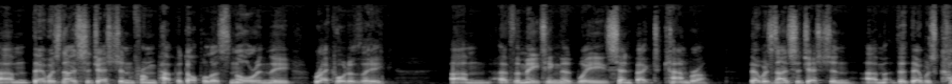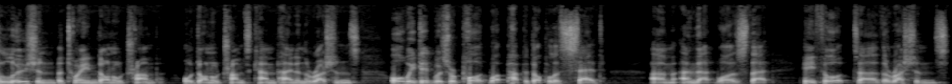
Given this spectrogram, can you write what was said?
um, there was no suggestion from Papadopoulos, nor in the record of the um, of the meeting that we sent back to Canberra, there was no suggestion um, that there was collusion between Donald Trump or Donald Trump's campaign and the Russians. All we did was report what Papadopoulos said, um, and that was that he thought uh, the Russians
